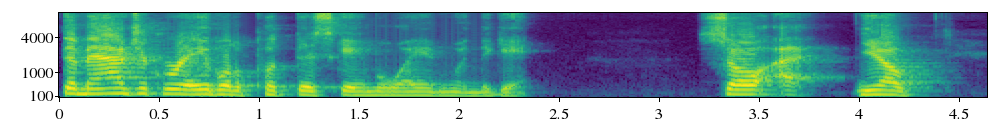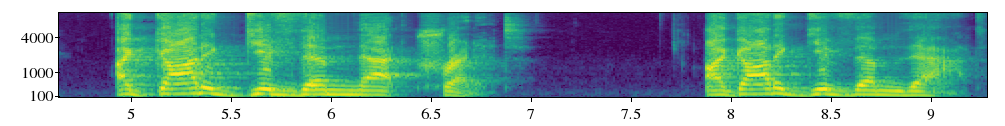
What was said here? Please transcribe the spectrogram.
the Magic were able to put this game away and win the game. So I, you know, I got to give them that credit. I got to give them that.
